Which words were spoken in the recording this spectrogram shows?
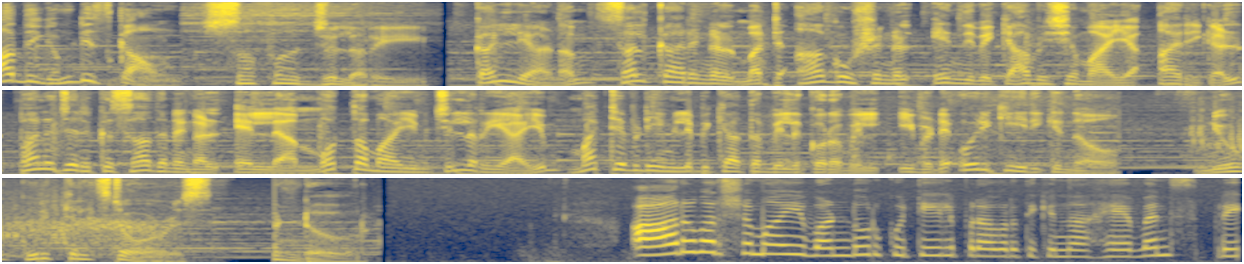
അധികം ഡിസ്കൗണ്ട്. സഫ ജ്വല്ലറി കല്യാണം സൽക്കാരങ്ങൾ മറ്റ് ആഘോഷങ്ങൾ എന്നിവയ്ക്ക് ആവശ്യമായ അരികൾ പലചരക്ക് സാധനങ്ങൾ എല്ലാം മൊത്തമായും ചില്ലറയായും മറ്റെവിടെയും ലഭിക്കാത്ത വിലക്കുറവിൽ ഇവിടെ ഒരുക്കിയിരിക്കുന്നു. New Kurikkal stores Kandoor. ആറു വർഷമായി വണ്ടൂർ കുറ്റിയിൽ പ്രവർത്തിക്കുന്ന ഹെവൻസ് പ്രീ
